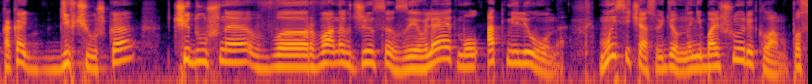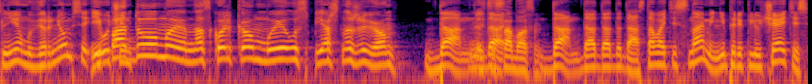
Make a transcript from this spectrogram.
какая девчушка, чедушная в рваных джинсах заявляет, мол, от миллиона. Мы сейчас уйдем на небольшую рекламу. После нее мы вернемся и, И очень... подумаем, насколько мы успешно живем. Да, Вместе да, с Аббасом. да, да, да, да, да. Оставайтесь с нами, не переключайтесь.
